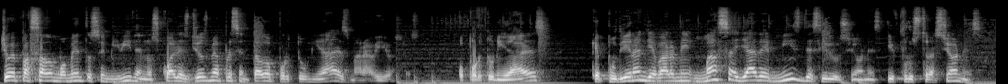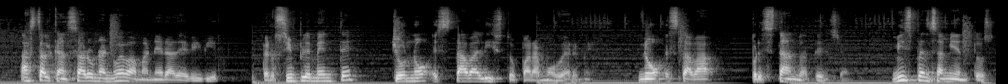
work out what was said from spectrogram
Yo he pasado momentos en mi vida en los cuales Dios me ha presentado oportunidades maravillosas. Oportunidades que pudieran llevarme más allá de mis desilusiones y frustraciones hasta alcanzar una nueva manera de vivir. Pero simplemente yo no estaba listo para moverme, no estaba prestando atención. Mis pensamientos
